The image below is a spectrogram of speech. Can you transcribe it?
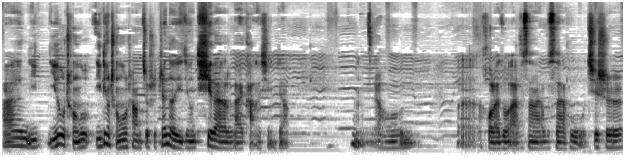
它一一度程度一定程度上就是真的已经替代了徕卡的形象，嗯，然后。呃，后来做 F 三、F 四、F 五，其实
